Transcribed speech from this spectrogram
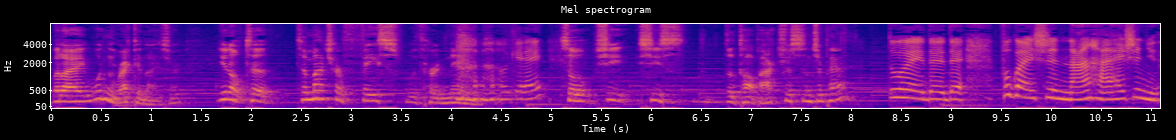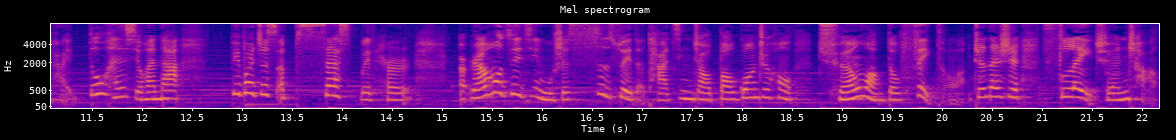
but I wouldn't recognize her. You know, to to match her face with her name. OK， so she she's the top actress in Japan. 对对对，不管是男孩还是女孩，都很喜欢她。 People are just obsessed with her. 然后最近五十四岁的她近照曝光之后，全网都沸腾了，真的是 slay 全场。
